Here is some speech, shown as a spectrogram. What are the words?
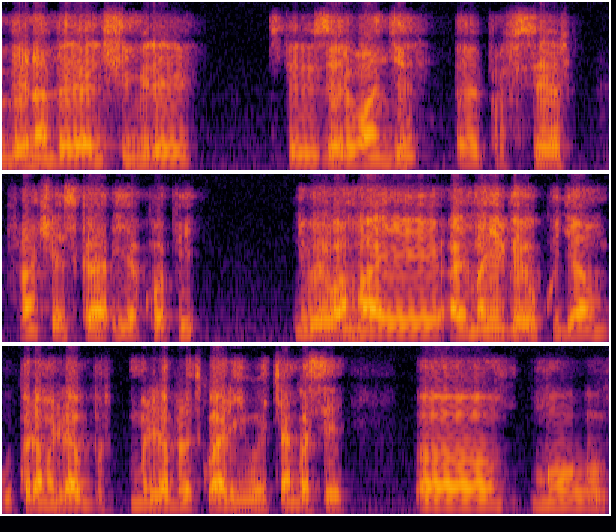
Mbere na mbere nshimire superviseur wanjye porofeseri francesca iyakopi ni we wampaye ayo mahirwe yo kujya gukora muri laboratwari yiwe cyangwa se mu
